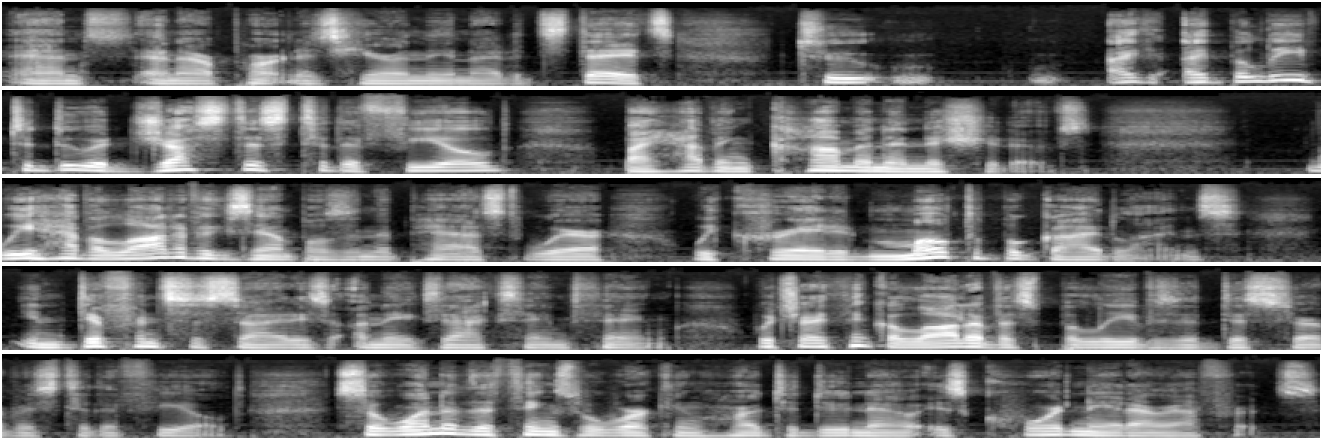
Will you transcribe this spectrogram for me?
and, and our partners here in the United States to I, I, believe to do a justice to the field by having common initiatives we have a lot of examples in the past where we created multiple guidelines in different societies on the exact same thing, which I think a lot of us believe is a disservice to the field. So, one of the things we're working hard to do now is coordinate our efforts.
